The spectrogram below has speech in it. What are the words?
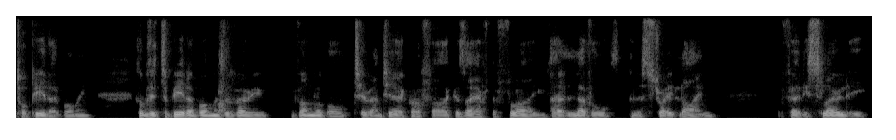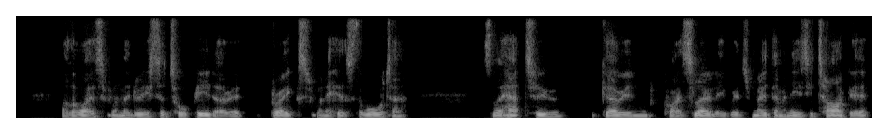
torpedo bombing. So the torpedo bombers are very vulnerable to anti-aircraft fire because they have to fly at level in a straight line fairly slowly. Otherwise, when they release a torpedo, it breaks when it hits the water. So they had to go in quite slowly, which made them an easy target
